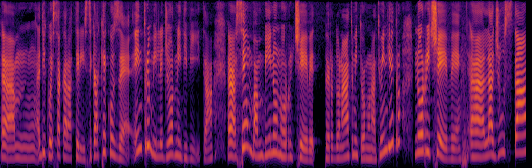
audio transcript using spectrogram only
ehm, di questa caratteristica. Che cos'è? Entro i mille giorni di vita, eh, se un bambino non riceve perdonatemi, torno un attimo indietro, non riceve eh, la giusta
